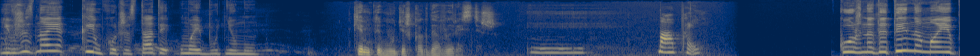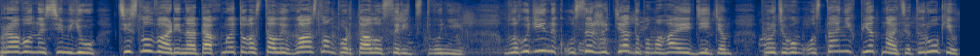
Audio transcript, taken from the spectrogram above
І вже знає, ким хоче стати у майбутньому. Кем ты будешь, когда вырастешь? Папой. Кожна дитина має право на сім'ю. Ці слова Ріната Ахметова стали гаслом порталу «Сирітство НІ». Благодійник усе життя допомагає дітям. Протягом останніх 15 років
